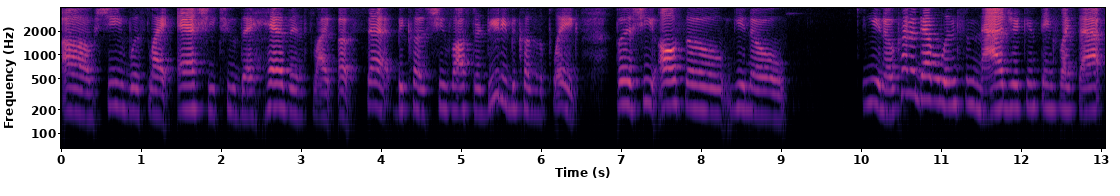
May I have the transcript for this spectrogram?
Um, she was like ashy to the heavens, like upset because she lost her beauty because of the plague. But she also, you know, you know, kind of dabble in some magic and things like that.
